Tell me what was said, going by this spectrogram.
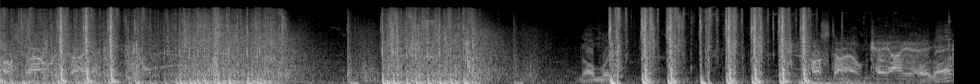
Hostile retired. No money. Hostile KIA. Hold on.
